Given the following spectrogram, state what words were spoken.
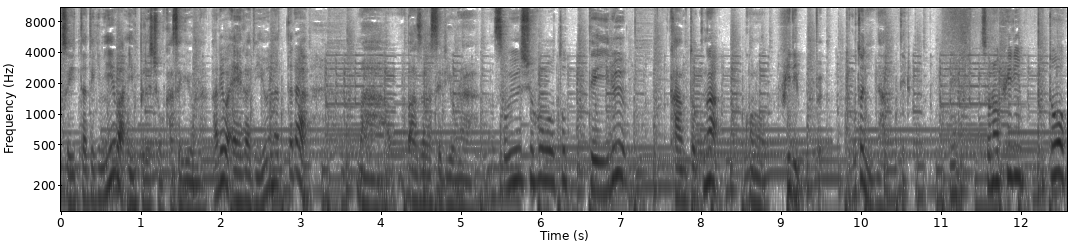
ツイッター的に言えばインプレッションを稼ぐようなあるいは映画で言うんだったらまあバズらせるようなそういう手法をとっている監督がこのフィリップってことになってる、ね、そのフィリップと、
